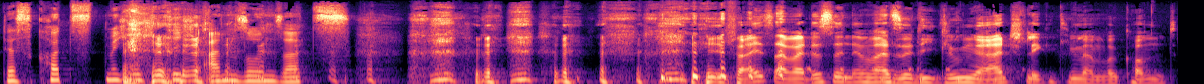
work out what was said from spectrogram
Das kotzt mich richtig an, so ein Satz. Ich weiß, aber das sind immer so die klugen Ratschläge, die man bekommt.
